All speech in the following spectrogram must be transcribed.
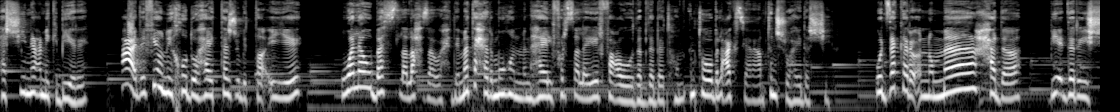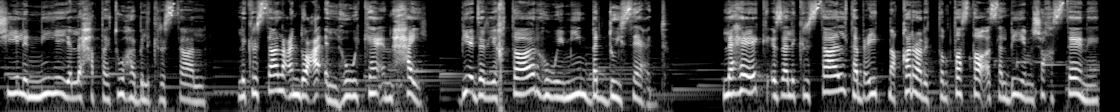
هالشي نعمة كبيرة. عادي فيهم يخوضوا هاي التجربة الطاقية ولو بس للحظة وحدة. ما تحرموهم من هاي الفرصة ليرفعوا ذبذبتهم. أنتوا بالعكس يعني عم تنشروا هيدا الشي. وتذكروا إنه ما حدا بيقدر يشيل النية يلي حطيتوها بالكريستال. الكريستال عنده عقل هو كائن حي. بيقدر يختار هو مين بده يساعد. لهيك إذا الكريستال تبعيتنا قررت تمتص طاقة سلبية من شخص تاني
